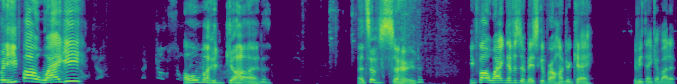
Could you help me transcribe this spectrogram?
Wait, he fought Waggy? Oh my god. That's absurd. He fought Wagnificent basically for 100k. If you think about it.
